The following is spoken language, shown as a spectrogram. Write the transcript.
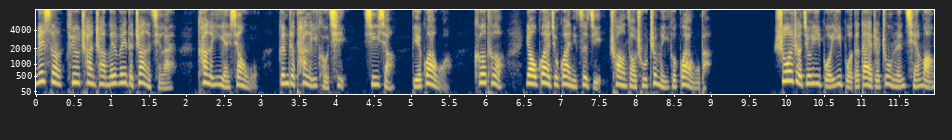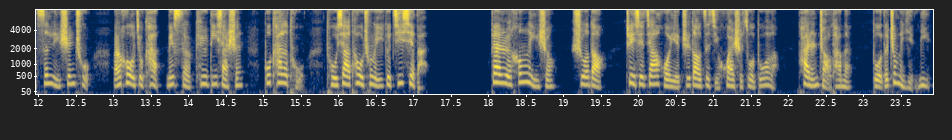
Mr. Q 颤颤巍巍地站了起来，看了一眼向武，跟着叹了一口气，心想：“别怪我，科特，要怪就怪你自己创造出这么一个怪物吧。”说着，就一跛一跛地带着众人前往森林深处，而后就看 Mr. Q 低下身，拨开了土，土下透出了一个机械板。盖瑞哼了一声，说道：“这些家伙也知道自己坏事做多了，怕人找他们，躲得这么隐秘。”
